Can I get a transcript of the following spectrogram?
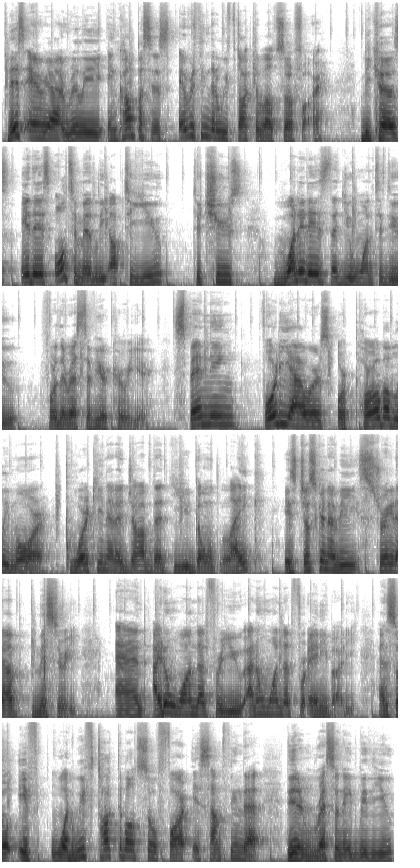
This area really encompasses everything that we've talked about so far because it is ultimately up to you to choose what it is that you want to do for the rest of your career. Spending 40 hours or probably more working at a job that you don't like is just gonna be straight up misery. And I don't want that for you. I don't want that for anybody. And so, if what we've talked about so far is something that didn't resonate with you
